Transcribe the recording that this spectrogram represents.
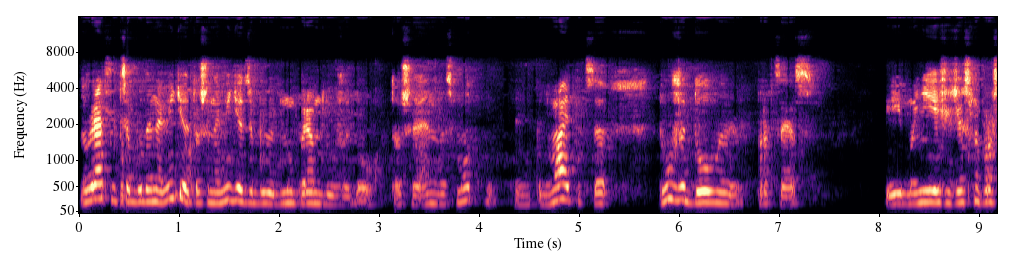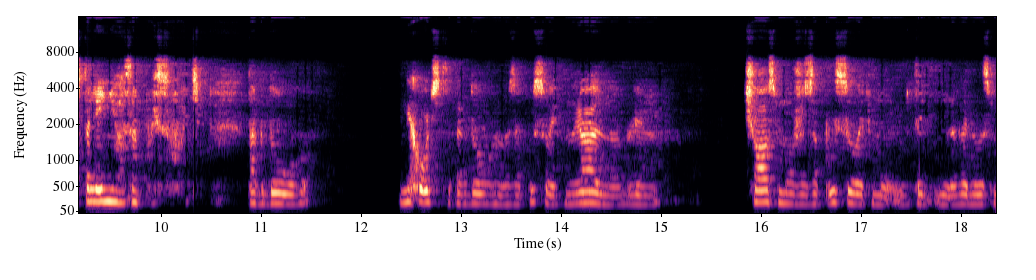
Ну, вряд ли це буде на відео, тому що на відео це буде ну прям дуже довго. Тому що Endless Mode, ви не розумієте, це дуже довгий процес. І мені, якщо чесно, просто лінь його записувати так довго. Не хочеться так довго його записувати, ну реально, блін. Час може записувати мо- в Endless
